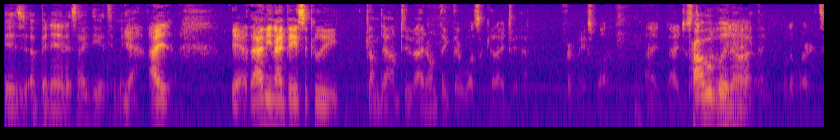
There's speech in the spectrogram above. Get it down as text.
is a bananas idea to me. Yeah, I yeah, I mean, I basically come down to I don't think there was a good idea for baseball. I, I just Probably not. anything would have worked.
